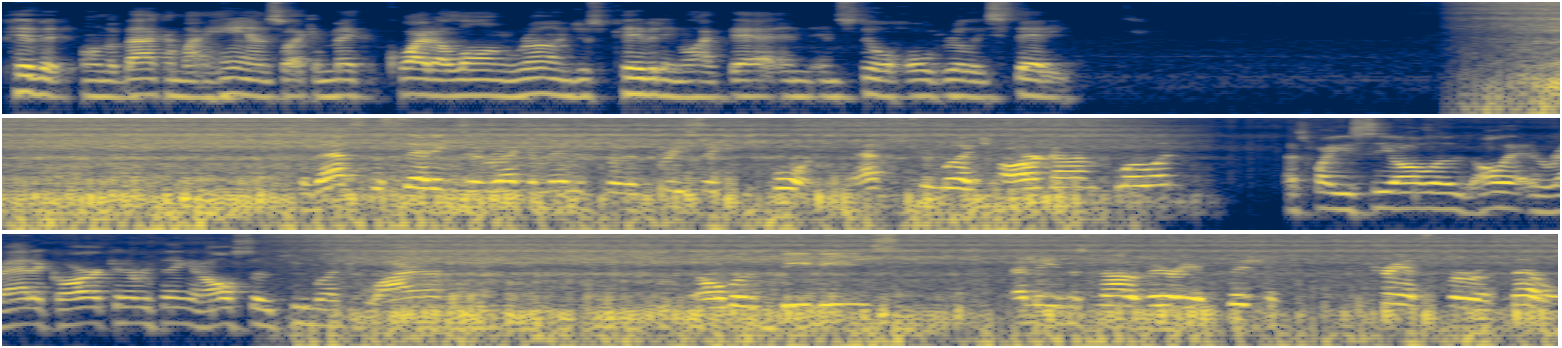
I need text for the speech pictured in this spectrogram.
pivot on the back of my hand so I can make quite a long run just pivoting like that and, and still hold really steady. That's the settings it recommended for the 364. That's too much argon flowing. That's why you see all those all that erratic arc and everything, and also too much wire. And all those BBs. That means it's not a very efficient transfer of metal.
